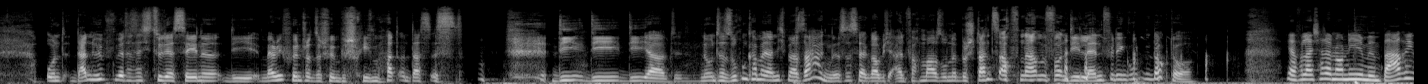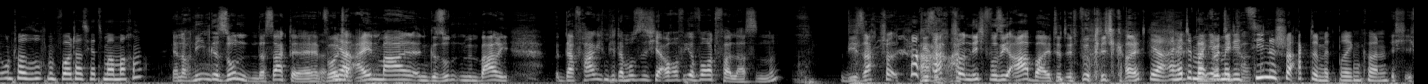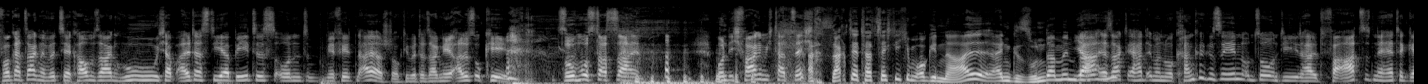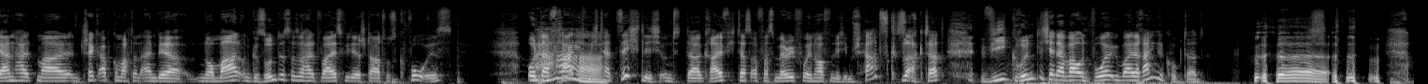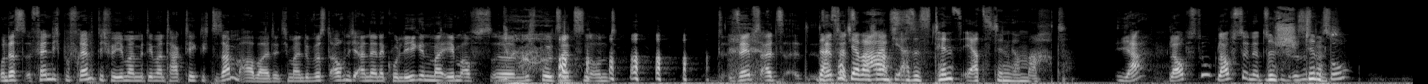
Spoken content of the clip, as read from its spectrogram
Und dann hüpfen wir tatsächlich zu der Szene, die Mary Flynn schon so schön beschrieben hat. Und das ist die, die, die, ja, eine Untersuchung kann man ja nicht mal sagen. Das ist ja, glaube ich, einfach mal so eine Bestandsaufnahme von Dylan für den guten Doktor. Ja, vielleicht hat er noch nie einen Mimbari untersucht und wollte das jetzt mal machen. Ja, noch nie einen gesunden, das sagt er. Er wollte ja. einmal einen gesunden Mimbari. Da frage ich mich, da muss er sich ja auch auf ihr Wort verlassen, ne? Die sagt schon, die sagt schon nicht, wo sie arbeitet in Wirklichkeit. Ja, er hätte mal ihre medizinische Akte mitbringen können. Ich, ich wollte gerade sagen, dann wird sie ja kaum sagen, hu, ich habe Altersdiabetes und mir fehlt ein Eierstock. Die wird dann sagen, nee, alles okay. so muss das sein. Und ich frage mich tatsächlich. Ach, sagt er tatsächlich im Original ein gesunder Minbari? Ja, er sagt, er hat immer nur Kranke gesehen und so und die halt verarztet und er hätte gern halt mal ein Check-up gemacht an einem, der normal und gesund ist, dass er halt weiß, wie der Status quo ist. Und da ah. frage ich mich tatsächlich, und da greife ich das auf, was Mary vorhin hoffentlich im Scherz gesagt hat, wie gründlich er da war und wo er überall reingeguckt hat. und das fände ich befremdlich für jemanden, mit dem man tagtäglich zusammenarbeitet. Ich meine, du wirst auch nicht an deine Kollegin mal eben aufs äh, Mischpult setzen und selbst als. Das selbst hat als ja Arzt, wahrscheinlich die Assistenzärztin gemacht. Ja, glaubst du? Glaubst du in der Zukunft Bestimmt. ist das so?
